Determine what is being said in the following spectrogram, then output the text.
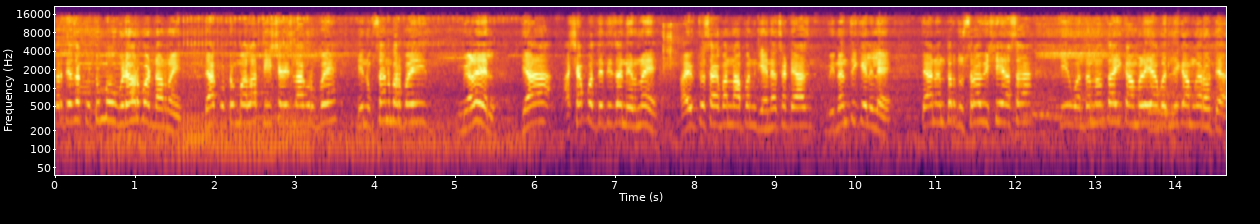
तर त्याचं कुटुंब उघड्यावर पडणार नाही. त्या कुटुंबाला तीस चाळीस लाख रुपये ही नुकसान भरपाई मिळेल या अशा पद्धतीचा निर्णय आयुक्त साहेबांना आपण घेण्यासाठी आज विनंती केलेली आहे. त्यानंतर दुसरा विषय असा की वंदनाताई कांबळे या बदली कामगार होत्या.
